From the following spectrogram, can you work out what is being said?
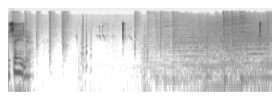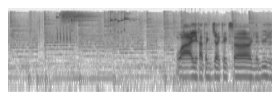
Sail. Ouais, il rattaque direct avec ça, il abuse.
